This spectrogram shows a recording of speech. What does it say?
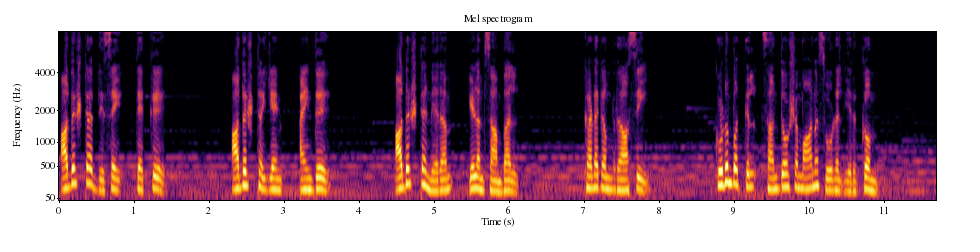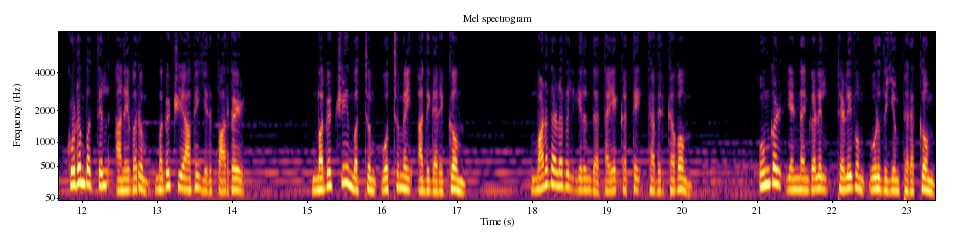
அதிர்ஷ்ட திசை தெற்கு. அதிர்ஷ்ட எண் ஐந்து. அதிர்ஷ்ட நிறம் இளம் சாம்பல். கடகம் ராசி. குடும்பத்தில் சந்தோஷமான சூழல் இருக்கும். குடும்பத்தில் அனைவரும் மகிழ்ச்சியாக இருப்பார்கள். மகிழ்ச்சி மற்றும் ஒற்றுமை அதிகரிக்கும். மனதளவில் இருந்த தயக்கத்தை தவிர்க்கவும். உங்கள் எண்ணங்களில் தெளிவும் உறுதியும் பிறக்கும்.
